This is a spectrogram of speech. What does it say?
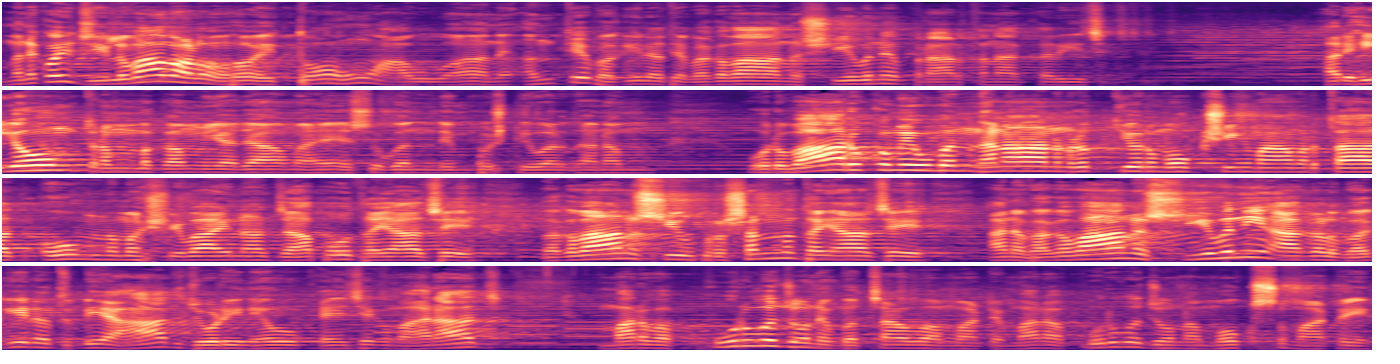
મને કોઈ જીલવા વાળો હોય તો હું આવું અને અંતે ભગીરથે ભગવાન શિવને પ્રાર્થના કરી છે. હરિયોમ ત્રંબકમ યજામહે સુગંધિમ પુષ્ટિવર્ધનમ. ઉર્વારુકમિ બંધનાન મૃત્યુર્મોક્ષીમામૃતાદ. ઓમ નમઃ શિવાયના જાપો થયા છે. ભગવાન શિવ પ્રસન્ન થયા છે અને ભગવાન શિવની આગળ ભગીરથ બે હાથ જોડીને એવું કહે છે કે મહારાજ, મારા પૂર્વજોને બચાવવા માટે, મારા પૂર્વજોના મોક્ષ માટે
